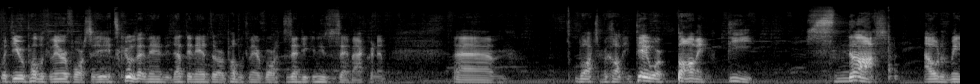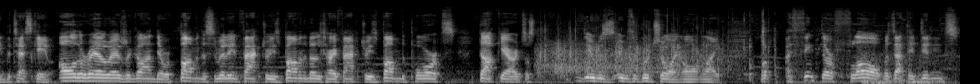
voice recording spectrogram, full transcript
with the Republican Air Force. It's cool that they that they named the Republican Air Force because then you can use the same acronym. Um, watch McCauley. They were bombing the snot out of me in the test game. All the railways were gone. They were bombing the civilian factories, bombing the military factories, bombing the ports, dockyards. Just it was it was a good showing. I won't lie. But I think their flaw was that they didn't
